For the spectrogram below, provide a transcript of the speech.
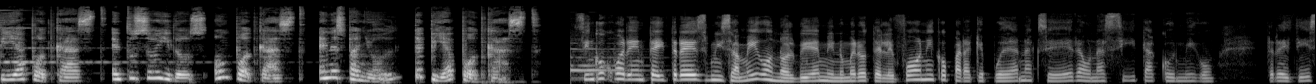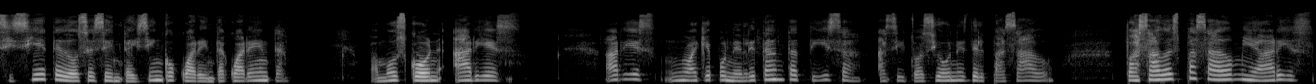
Pia Podcast, en tus oídos, un podcast en español de Pia Podcast. 543, mis amigos, no olviden mi número telefónico para que puedan acceder a una cita conmigo. 317-265-4040. Vamos con Aries. Aries, no hay que ponerle tanta tiza a situaciones del pasado. Pasado es pasado, mi Aries.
